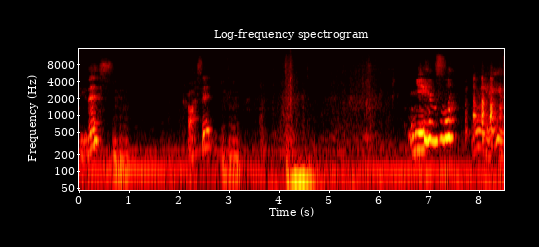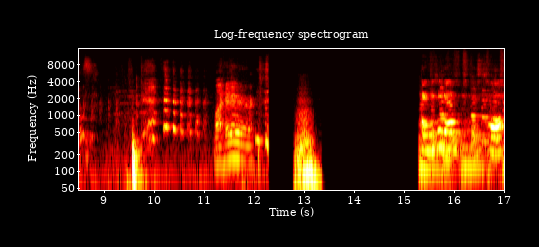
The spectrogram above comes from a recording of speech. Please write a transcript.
Do this. Mhm. Cross it. Mhm. Yes. Yes. My hair. And you should go this tall.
